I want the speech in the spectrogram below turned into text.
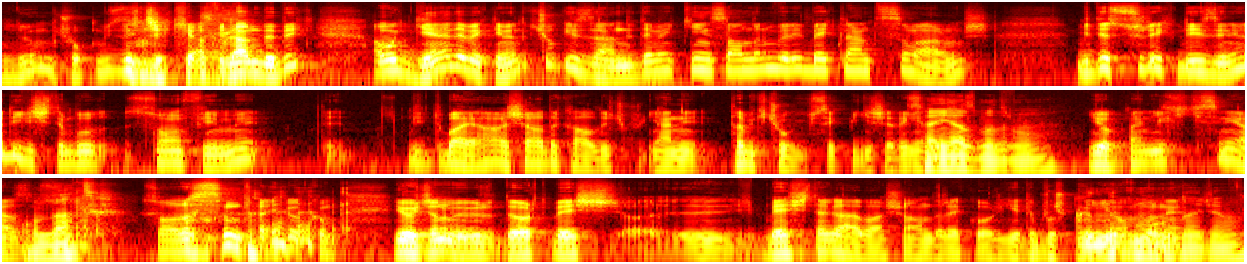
oluyor mu çok mu izlenecek ya falan dedik. Ama gene de beklemiyorduk. Çok izlendi. Demek ki insanların böyle bir beklentisi varmış. Bir de sürekli izleniyor değil işte bu son filmi bir bayağı aşağıda kaldı. Üç, yani tabii ki çok yüksek bir gişede. Sen gene. yazmadın mı? Yok ben ilk ikisini yazdım. Ondandır. Sonrasında yokum. Yok canım öbür 4 5 5'te galiba şu anda rekor. 7,5 Bıkkınlık milyon mu ne? oldu acaba?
